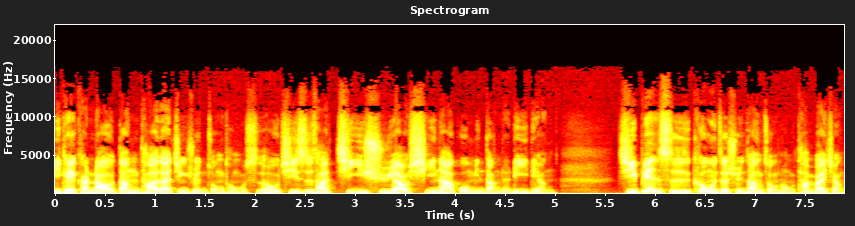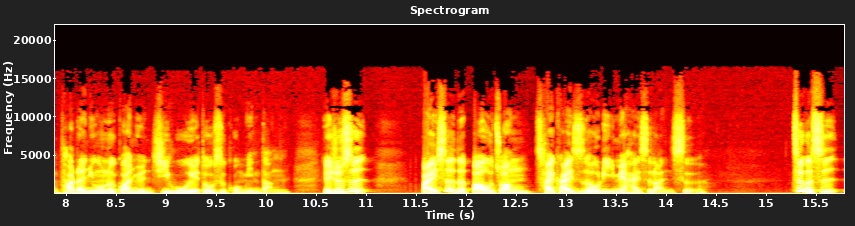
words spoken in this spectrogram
你可以看到，当他在竞选总统的时候，其实他急需要吸纳国民党的力量。即便是柯文哲选上总统，坦白讲，他任用的官员几乎也都是国民党，也就是白色的包装拆开之后，里面还是蓝色，这个是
